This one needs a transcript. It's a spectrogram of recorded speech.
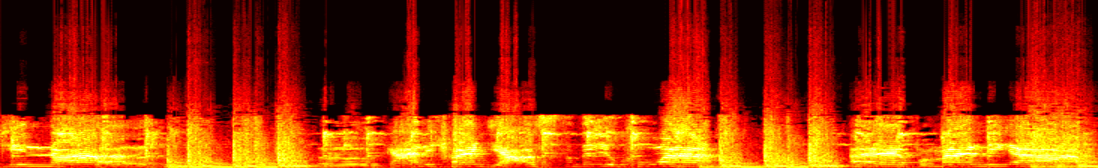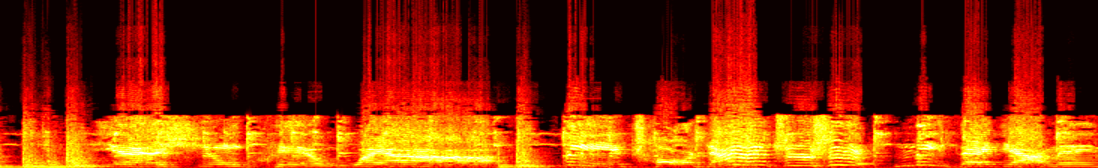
今呐，呃，俺的全家死的苦啊，哎，不瞒你呀，也幸亏我呀。被抄斩之时没在家门，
